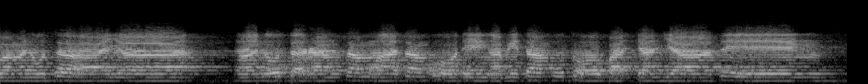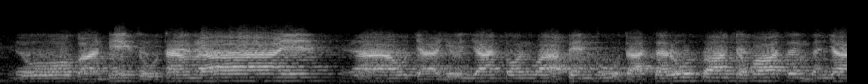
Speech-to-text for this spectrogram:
วมนุสายาอนุตรังสัมมาสัมโพธิงอภิตัมพุทโธปัจจัญญาสิงดูก่อนภิกษุทั้งหลายเราจะยืนยันตนว่าเป็นผู้ตรัสรู้พร้อมเฉพาะซึ่งปัญญา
